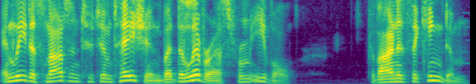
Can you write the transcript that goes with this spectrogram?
And lead us not into temptation, but deliver us from evil. For thine is the kingdom,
